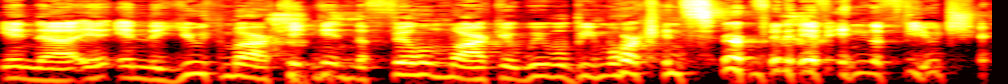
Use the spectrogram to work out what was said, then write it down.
in, uh, in in the youth market and in the film market. We will be more conservative in the future."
